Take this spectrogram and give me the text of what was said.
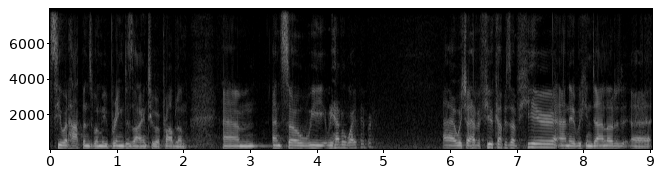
see what happens when we bring design to a problem. Um, and so we, we have a white paper, uh, which I have a few copies of here, and it, we can download it uh,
